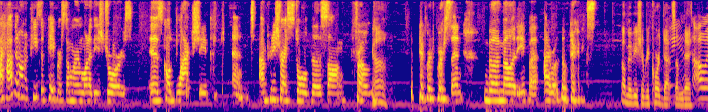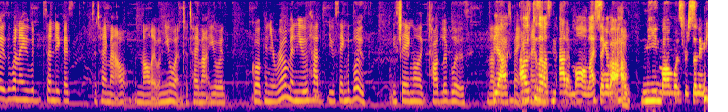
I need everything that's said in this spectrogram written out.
I have it on a piece of paper somewhere in one of these drawers. It is called Black Sheep, and I'm pretty sure I stole the song from Oh, a different person, the melody, but I wrote the lyrics. oh maybe you should record that We someday. used to always, when I would send you guys to timeout, and all that, when you went to timeout, you would go up in your room and you had you sang the blues. You sang like toddler blues. And that's how yeah, you spent your I was because I was mad at mom. I sang about how Oh. mean mom was for sending me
